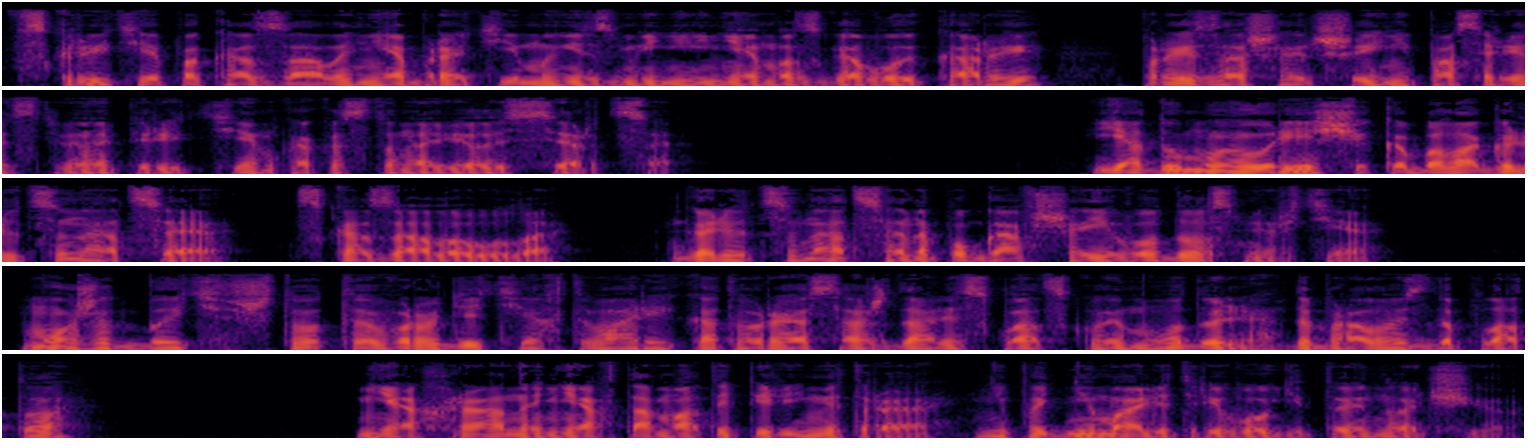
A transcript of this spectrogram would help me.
Вскрытие показало необратимые изменения мозговой коры, произошедшие непосредственно перед тем, как остановилось сердце. «Я думаю, у резчика была галлюцинация», — сказала Ула. «Галлюцинация, напугавшая его до смерти. Может быть, что-то вроде тех тварей, которые осаждали складской модуль, добралось до плато ни охрана, ни автоматы периметра не поднимали тревоги той ночью.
